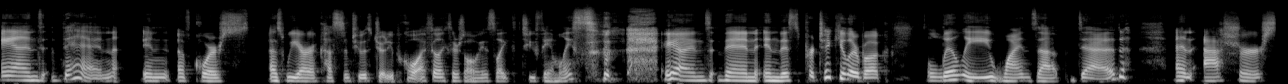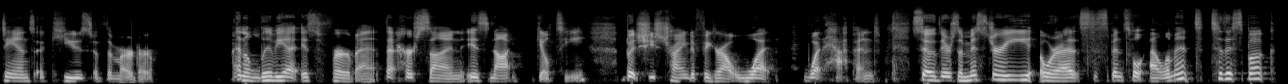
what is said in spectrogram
And then, in of course, as we are accustomed to with Jodi Picoult, I feel like there's always like two families. and then in this particular book, Lily winds up dead and Asher stands accused of the murder. And Olivia is fervent that her son is not guilty, but she's trying to figure out what what happened. So there's a mystery or a suspenseful element to this book.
